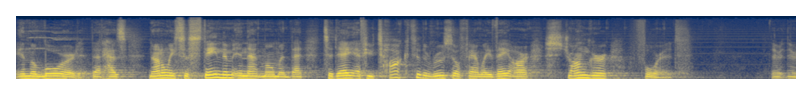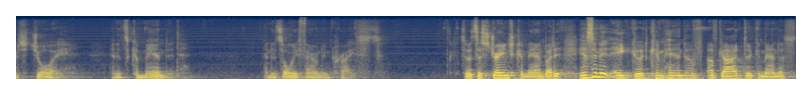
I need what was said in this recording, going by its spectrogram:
in the Lord that has not only sustained them in that moment, that today, if you talk to the Russo family, they are stronger for it. There, there's joy, and it's commanded, and it's only found in Christ. So it's a strange command, but is not it a good command of, of God to command us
